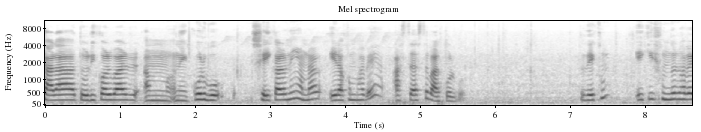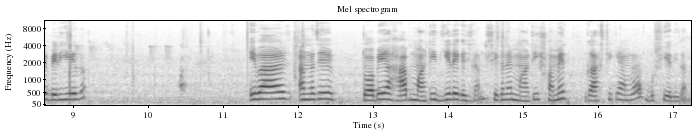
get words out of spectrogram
চারা তৈরি করবার মানে করব, সেই কারণেই আমরা এরকমভাবে আস্তে আস্তে বার করব। তো দেখুন, এই কি সুন্দরভাবে বেরিয়ে এলো। এবার আমরা যে টবে হাফ মাটি দিয়ে রেখেছিলাম, সেখানে মাটি সমেত গাছটিকে আমরা বসিয়ে দিলাম।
